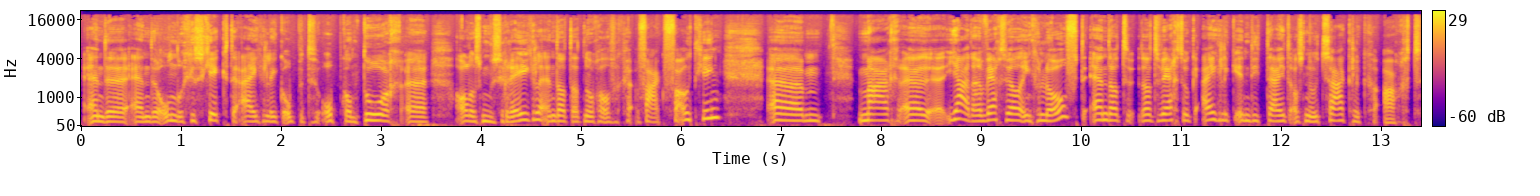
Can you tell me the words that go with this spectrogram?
en de, en de ondergeschikte eigenlijk op, het, op kantoor uh, alles moest regelen regelen. En dat dat nogal vaak fout ging. Um, maar uh, ja, daar werd wel in geloofd. En dat, dat werd ook eigenlijk in die tijd als noodzakelijk geacht.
